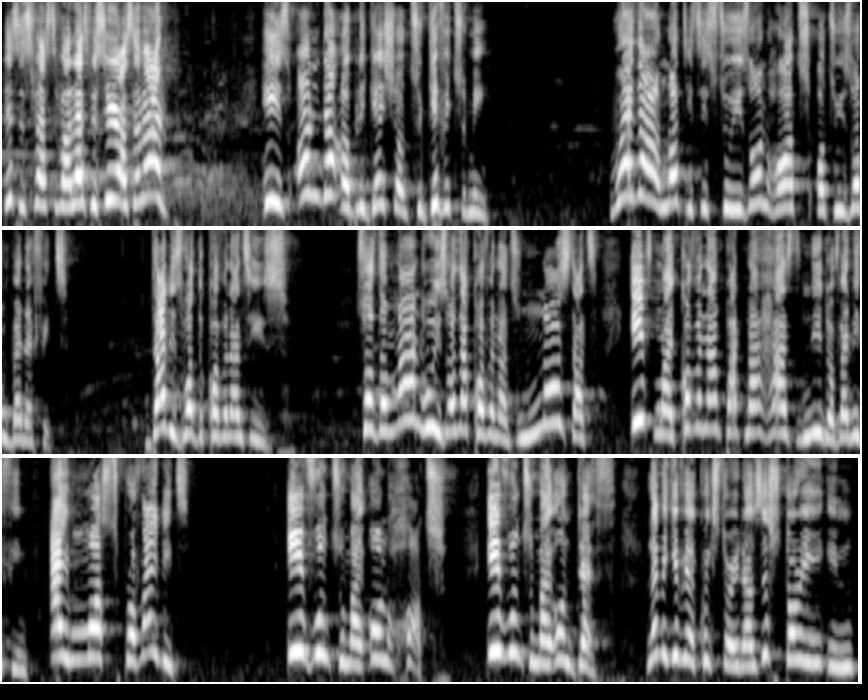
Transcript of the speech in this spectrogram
This is festival. Let's be serious. Amen. He is under obligation to give it to me. Whether or not it is to his own heart or to his own benefit. That is what the covenant is. So the man who is under covenant knows that if my covenant partner has need of anything, I must provide it. Even to my own heart even to my own death. Let me give you a quick story. There was this story in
